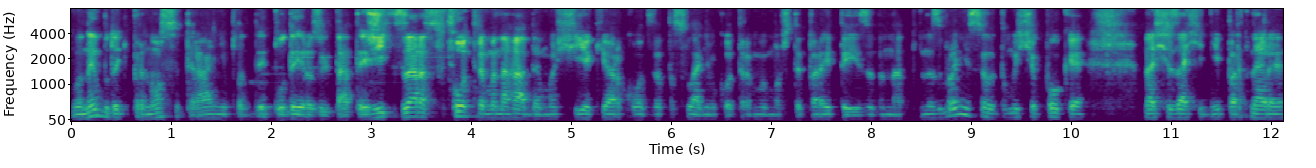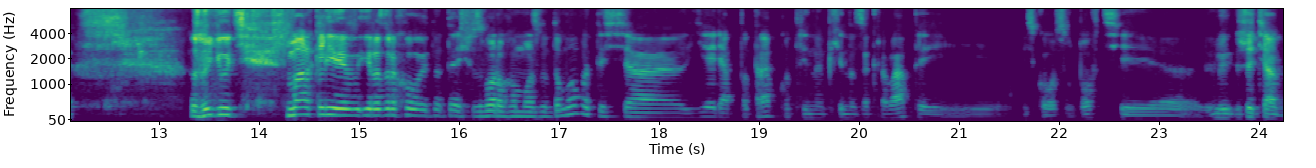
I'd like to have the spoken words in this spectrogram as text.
вони будуть приносити реальні плоди, плоди і результати. Зараз вкотре ми нагадуємо, що є QR-код за посиланням, котрим ви можете перейти і задонатити на Збройні Сили, тому що поки наші західні партнери жують шмарклів і розраховують на те, що з ворогом можна домовитися. Є ряд потреб, котрі необхідно закривати, і військовослужбовці е, життя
